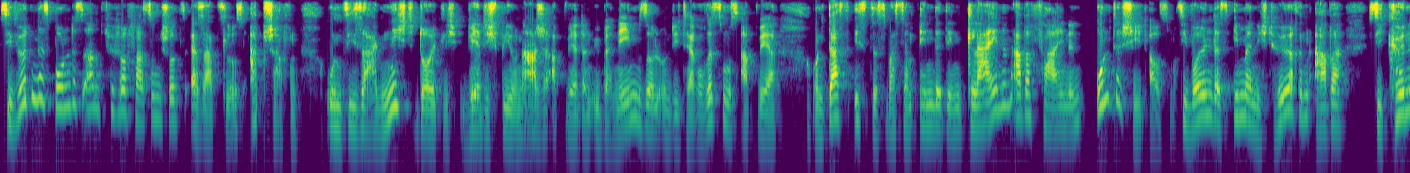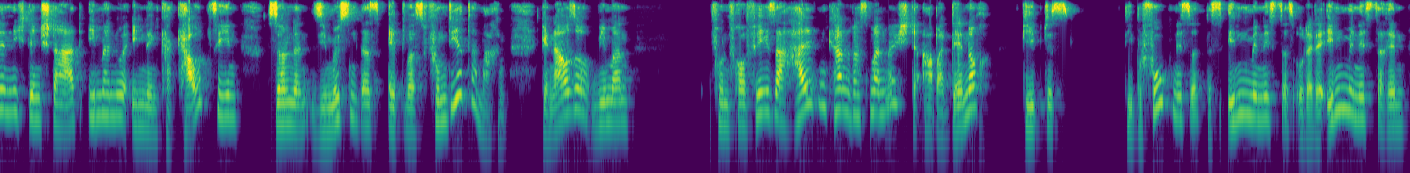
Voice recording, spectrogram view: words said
sie würden das Bundesamt für Verfassungsschutz ersatzlos abschaffen. Und sie sagen nicht deutlich, wer die Spionageabwehr dann übernehmen soll und die Terrorismusabwehr. Und das ist es, was am Ende den kleinen, aber feinen Unterschied ausmacht. Sie wollen das immer nicht hören, aber sie können nicht den Staat immer nur in den Kakao ziehen, sondern sie müssen das etwas fundierter machen. Genauso wie man von Frau Faeser halten kann, was man möchte, aber dennoch gibt es die Befugnisse des Innenministers oder der Innenministerin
